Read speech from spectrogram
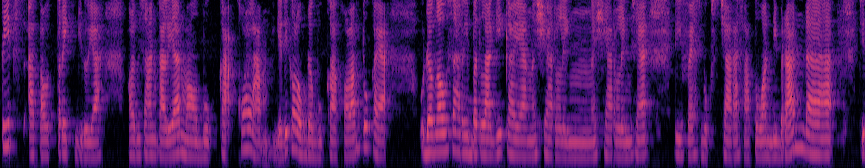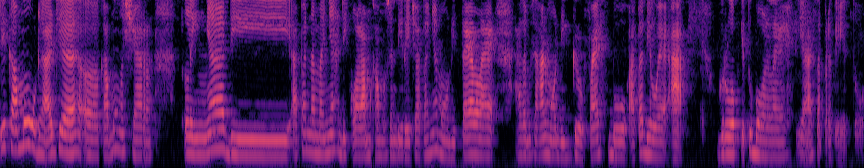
tips atau trik gitu ya. Kalau misalkan kalian mau buka kolam. Jadi kalau udah buka kolam tuh kayak udah nggak usah ribet lagi kayak nge-share link nge-share link misalnya di Facebook secara satuan di beranda. Jadi kamu udah aja uh, kamu nge-share linknya di apa namanya di kolam kamu sendiri. Contohnya mau di tele atau misalkan mau di grup Facebook atau di WA grup itu boleh. Ya seperti itu.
